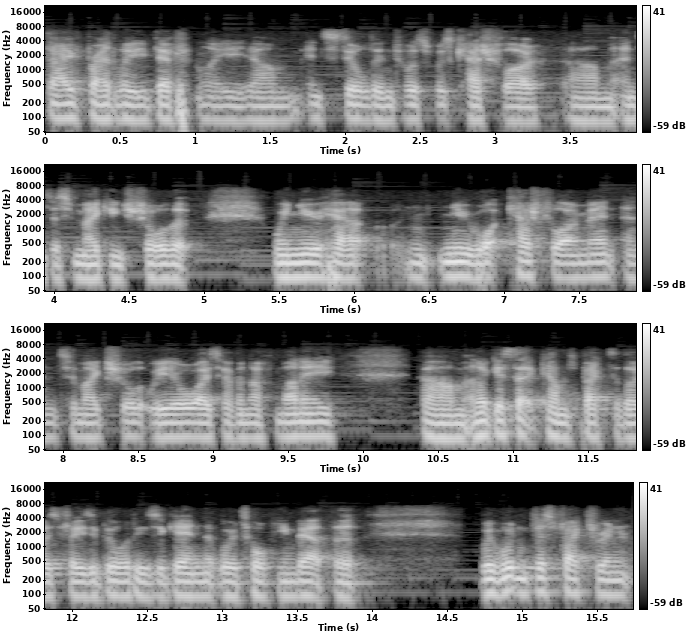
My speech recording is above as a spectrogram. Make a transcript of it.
Dave Bradley definitely um, instilled into us was cash flow um, and just making sure that we knew how knew what cash flow meant and to make sure that we always have enough money. Um, and I guess that comes back to those feasibilities again that we're talking about that we wouldn't just factor in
